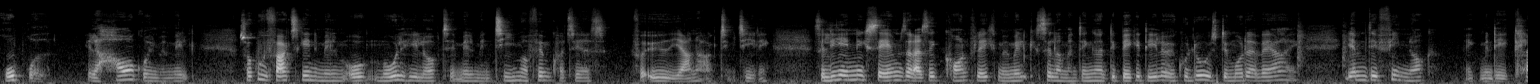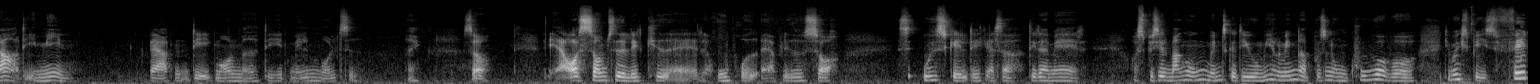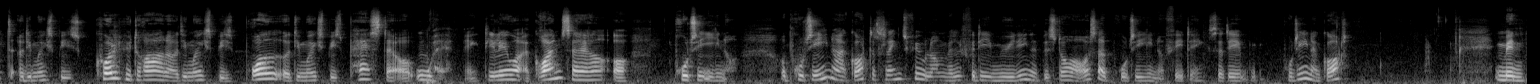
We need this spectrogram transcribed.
rugbrød eller havregryn med mælk, så kunne vi faktisk indimellem måle helt op til mellem en time og fem kvarters forøget hjerneaktivitet. Ikke? Så lige inden eksamen, så er der altså ikke cornflakes med mælk, selvom man tænker, at det begge dele er økologisk, det må der være. Ikke? Jamen det er fint nok, ikke? men det er klart i min verden, det er ikke morgenmad, det er et mellemmåltid. Ikke? Så jeg er også samtidig lidt ked af, at rugbrød er blevet så udskældt. Ikke? Altså det der med, at og specielt mange unge mennesker, de er jo mere eller mindre på sådan nogle kurer, hvor de må ikke spise fedt, og de må ikke spise kulhydrater, og de må ikke spise brød, og de må ikke spise pasta og uha. Ikke? De lever af grøntsager og proteiner. Og proteiner er godt, det er der ingen tvivl om, vel? fordi myelinet består også af protein og fedt. Ikke? Så det, protein er godt. Men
